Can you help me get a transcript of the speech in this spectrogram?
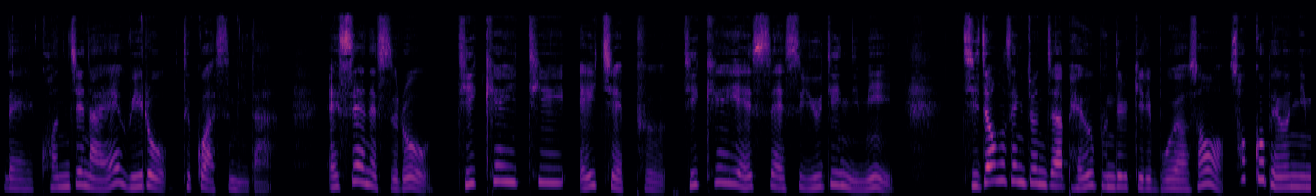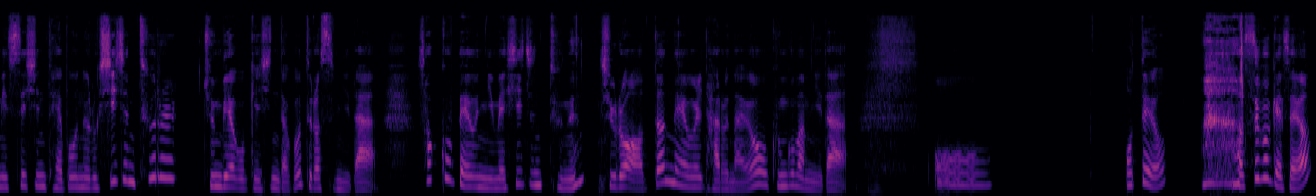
네, 권진아의 위로 듣고 왔습니다. SNS로 DKTHF, DKSSUD님이 지정 생존자 배우분들끼리 모여서 석구 배우님이 쓰신 대본으로 시즌2를 준비하고 계신다고 들었습니다. 석구 배우님의 시즌2는 주로 어떤 내용을 다루나요? 궁금합니다. 어, 어때요? 쓰고 계세요?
